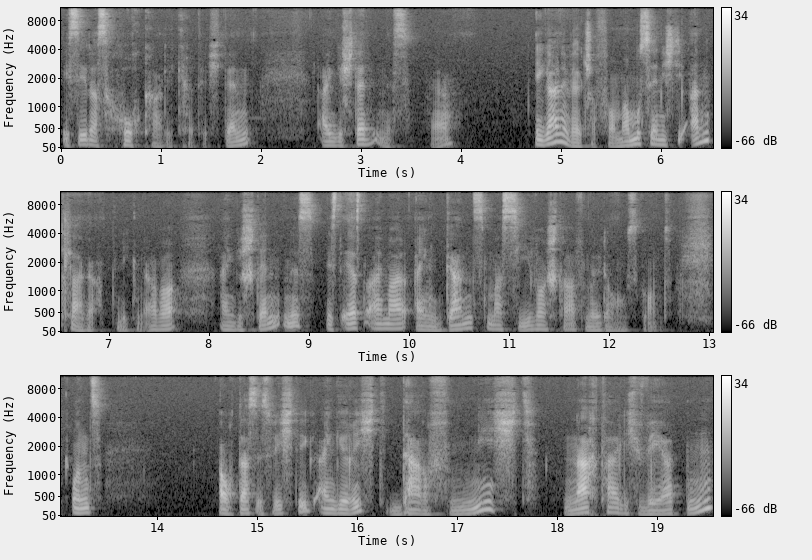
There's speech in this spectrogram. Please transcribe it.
Ich sehe das hochgradig kritisch, denn ein Geständnis ja? Egal in welcher Form. Man muss ja nicht die Anklage abnicken, aber ein Geständnis ist erst einmal ein ganz massiver Strafmilderungsgrund. Und auch das ist wichtig, ein Gericht darf nicht nachteilig werten,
